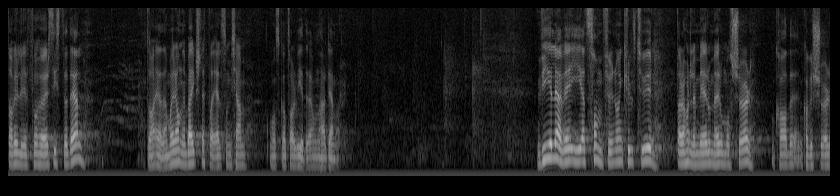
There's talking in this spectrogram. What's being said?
da vil vi få høre siste del. Da er det Marianne Berg Slettagjeld som kommer og skal tale videre om dette temaet. Vi lever i et samfunn og en kultur der det handler mer og mer om oss sjøl og hva, det, hva vi sjøl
